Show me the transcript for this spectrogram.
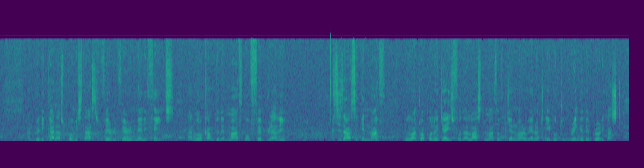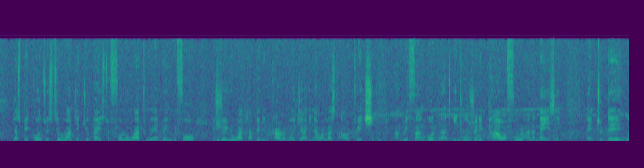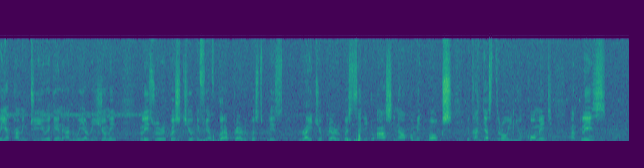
And really, God has promised us very, very many things. And welcome to the month of February. This is our second month, We want to apologize for the last month of January. We are not able to bring you the broadcast just because we still wanted you guys to follow what we were doing before to show you what happened in Karamoja in our last outreach. And we thank God that it was really powerful and amazing. And today we are coming to you again and we are resuming. Please, we request you, if you have got a prayer request, please write your prayer request, send it to us in our comment box. You can just throw in your comment. And please,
